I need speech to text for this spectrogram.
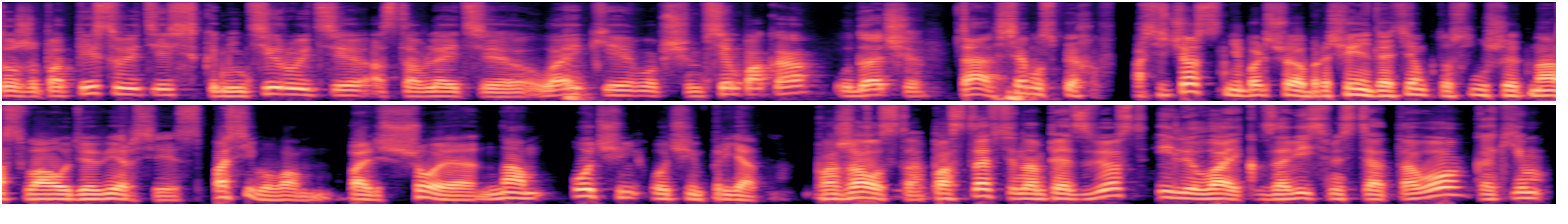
Тоже подписывайтесь, комментируйте, оставляйте лайки. В общем, всем пока, удачи. Да, всем успехов. А сейчас небольшое обращение для тех, кто слушает нас в аудиоверсии. Спасибо вам большое. Нам очень-очень приятно. Пожалуйста, поставьте нам 5 звезд или лайк, в зависимости от того, каким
